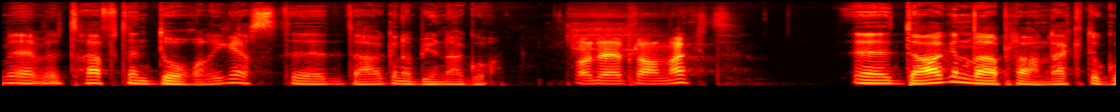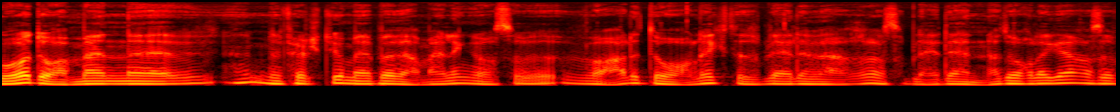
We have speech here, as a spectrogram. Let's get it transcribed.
Vi traff den dårligste dagen å begynne å gå. Var det planlagt? Eh, dagen var planlagt å gå da, men eh, vi fulgte jo med på værmeldinga, og så var det dårlig, og så ble det verre, og så ble det enda dårligere. Og så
